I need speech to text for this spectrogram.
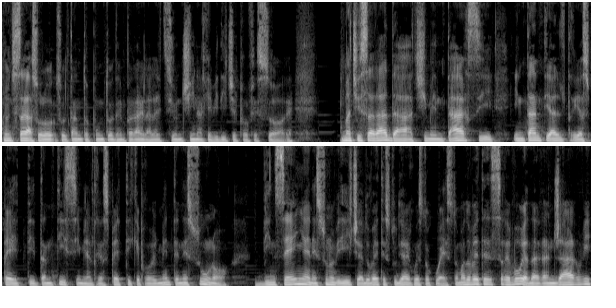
non sarà solo, soltanto appunto da imparare la lezioncina che vi dice il professore, ma ci sarà da cimentarsi in tanti altri aspetti, tantissimi altri aspetti che probabilmente nessuno vi insegna e nessuno vi dice dovete studiare questo o questo, ma dovete essere voi ad arrangiarvi,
